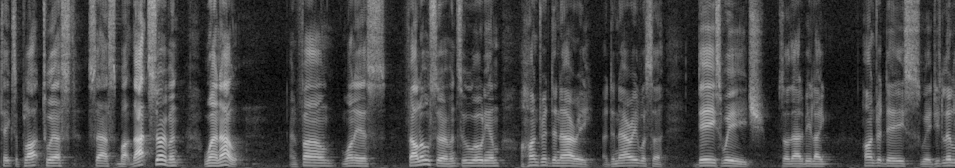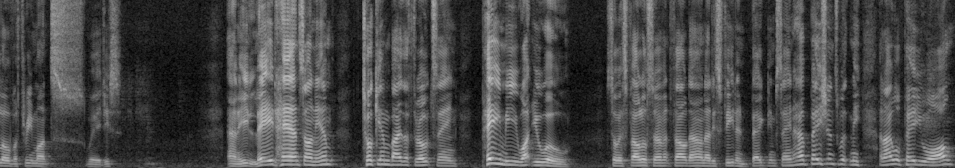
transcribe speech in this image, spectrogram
takes a plot twist, says, But that servant went out and found one of his fellow servants who owed him a hundred denarii. A denarii was a day's wage, so that'd be like hundred days' wages, a little over three months' wages. And he laid hands on him, took him by the throat, saying, Pay me what you owe. So his fellow servant fell down at his feet and begged him, saying, Have patience with me, and I will pay you all.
